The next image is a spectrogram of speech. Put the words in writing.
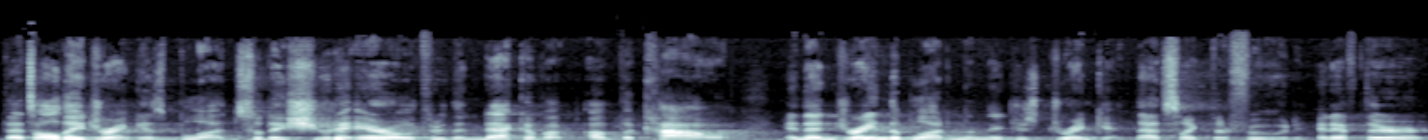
That's all they drink is blood. So they shoot an arrow through the neck of, a, of the cow and then drain the blood and then they just drink it. That's like their food. And if they're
